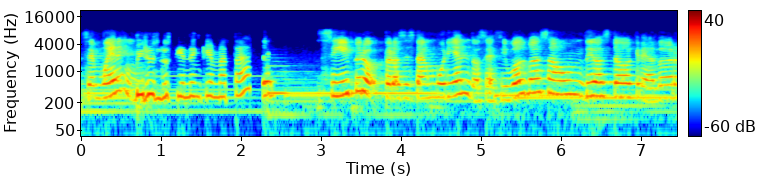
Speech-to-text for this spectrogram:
se mueren. virus los tienen que matar. Sí, pero, pero se están muriendo. O sea, si vos vas a un Dios todo creador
